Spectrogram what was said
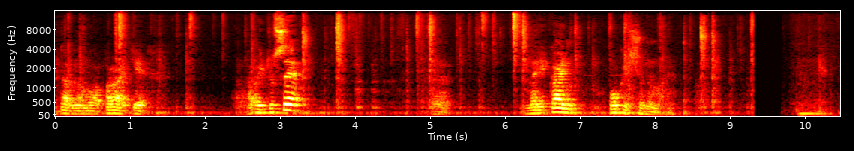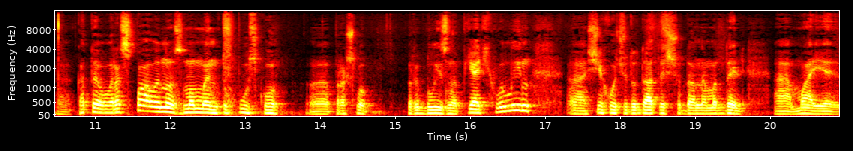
в даному апараті горить усе. Нарікань поки що немає. Е, Котел розпалено. З моменту пуску е, пройшло приблизно 5 хвилин. Е, Ще хочу додати, що дана модель має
